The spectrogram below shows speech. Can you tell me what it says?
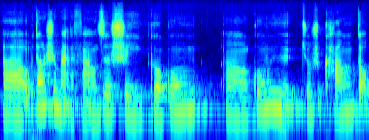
呃，我当时买的房子是一个公嗯公寓，就是 condo，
